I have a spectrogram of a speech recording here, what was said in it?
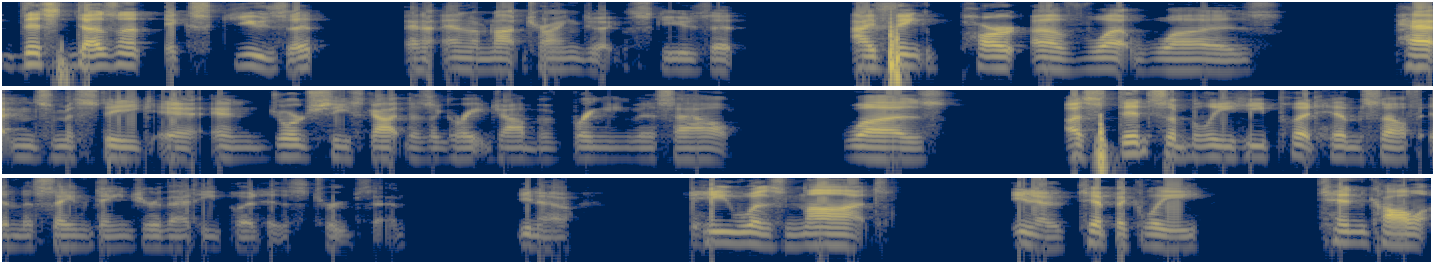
This doesn't excuse it, and, and I'm not trying to excuse it. I think part of what was Patton's mystique, and, and George C. Scott does a great job of bringing this out, was ostensibly he put himself in the same danger that he put his troops in. You know, he was not, you know, typically 10 column,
